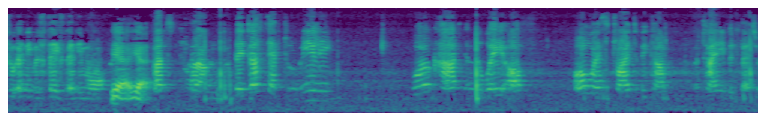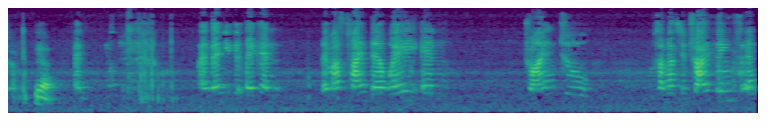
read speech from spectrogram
do any mistakes anymore. Yeah. Yeah. But um, they just have to really work hard in the way of always try to become a tiny bit better. Yeah. And and then you they can they must find their way in trying to. Sometimes you try things and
